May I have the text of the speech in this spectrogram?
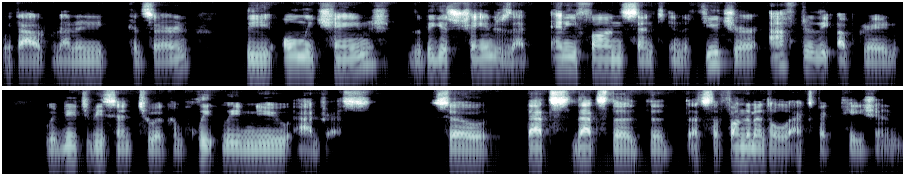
without, without any concern. The only change, the biggest change is that any funds sent in the future after the upgrade would need to be sent to a completely new address. So that's that's the, the that's the fundamental expectation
